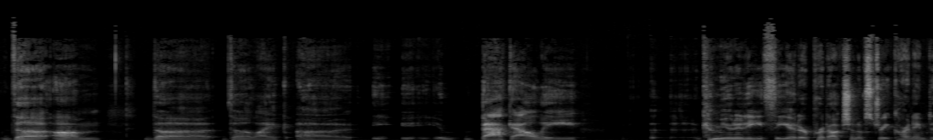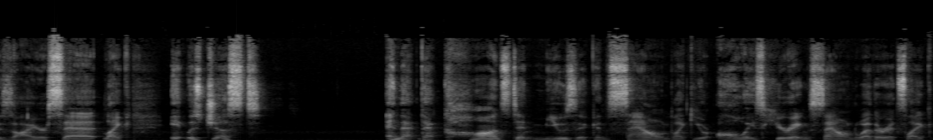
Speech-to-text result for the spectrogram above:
the um the the like uh back alley uh, community theater production of streetcar named desire set like it was just and that that constant music and sound like you're always hearing sound whether it's like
